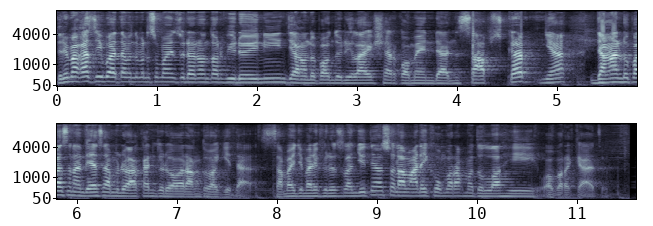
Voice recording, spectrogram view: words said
Terima kasih buat teman-teman semua yang sudah nonton video ini. Jangan lupa untuk di like, share, komen dan subscribe-nya. Jangan lupa senantiasa mendoakan kedua orang tua kita. Sampai jumpa di video selanjutnya. Wassalamualaikum warahmatullahi wabarakatuh.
